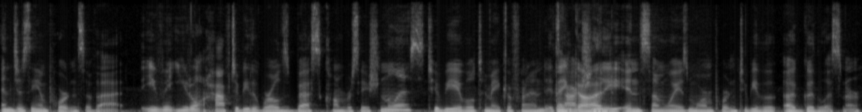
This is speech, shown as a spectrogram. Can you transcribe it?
and just the importance of that. Even you don't have to be the world's best conversationalist to be able to make a friend. It's Thank God. actually in some ways more important to be the, a good listener.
